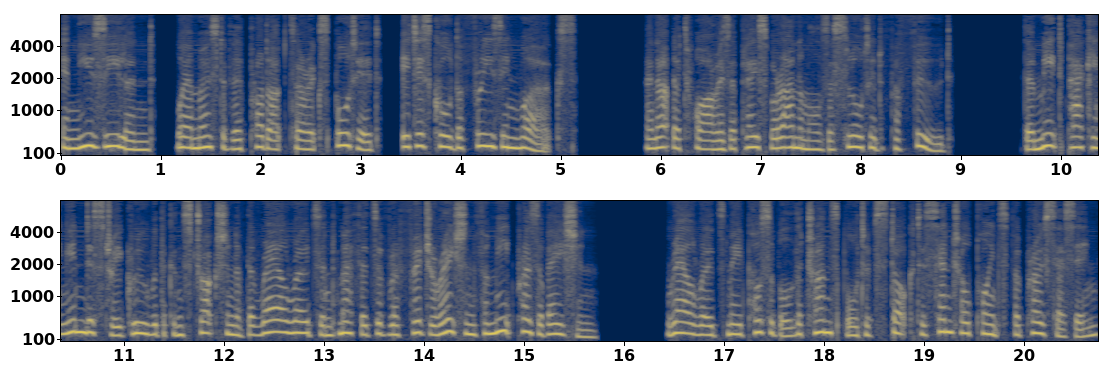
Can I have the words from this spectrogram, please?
In New Zealand, where most of the products are exported, it is called the freezing works. An abattoir is a place where animals are slaughtered for food. The meat packing industry grew with the construction of the railroads and methods of refrigeration for meat preservation. Railroads made possible the transport of stock to central points for processing,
